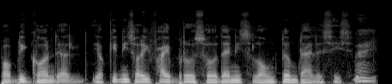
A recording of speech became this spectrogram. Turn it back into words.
probably gone. Your kidney's already fibrous, so then it's long-term dialysis. Right.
